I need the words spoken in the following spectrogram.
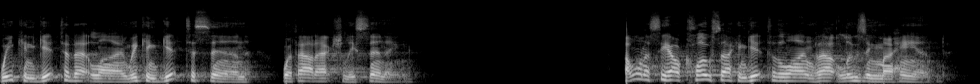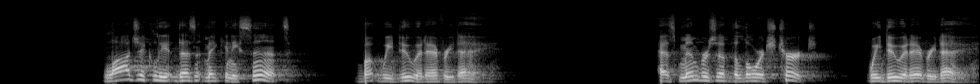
we can get to that line, we can get to sin without actually sinning. I want to see how close I can get to the line without losing my hand. Logically, it doesn't make any sense, but we do it every day. As members of the Lord's church, we do it every day.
